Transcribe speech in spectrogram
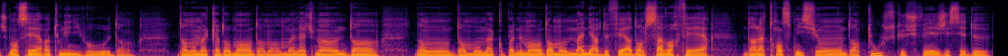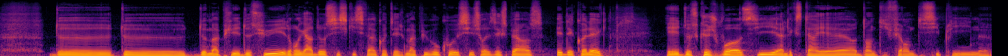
Je m'en sers à tous les niveaux, dans, dans mon encadrement, dans mon management, dans, dans, dans mon accompagnement, dans mon manière de faire, dans le savoir-faire, dans la transmission, dans tout ce que je fais. J'essaie de, de, de, de m'appuyer dessus et de regarder aussi ce qui se fait à côté. Je m'appuie beaucoup aussi sur les expériences et des collègues et de ce que je vois aussi à l'extérieur, dans différentes disciplines.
